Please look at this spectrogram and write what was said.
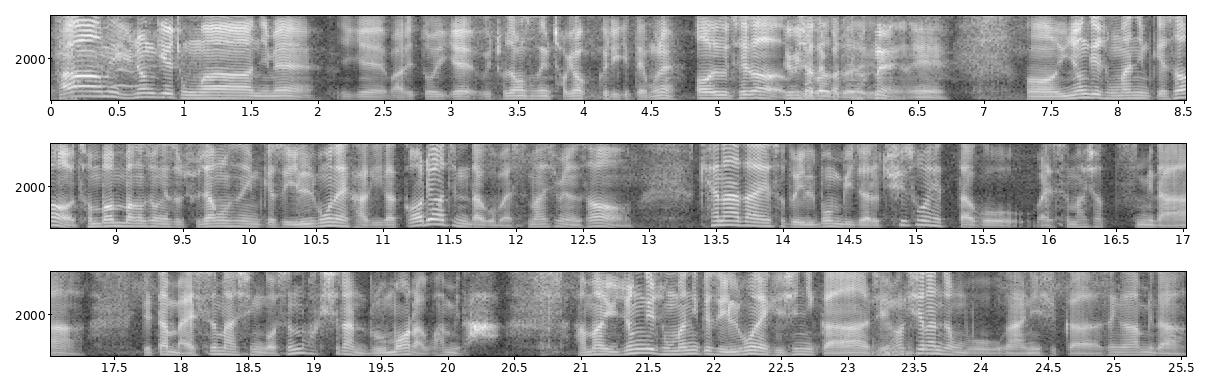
다음에 윤영기의 종마님의 이게 말이 또 이게 조장훈 선생님 저격 글이기 때문에 어 이거 제가 읽으셔야 될 것 같아요. 읽어드려야겠네요. 예. 어 윤영계 종마님께서 전번 방송에서 조장훈 선생님께서 일본에 가기가 꺼려진다고 말씀하시면서 캐나다에서도 일본 비자를 취소했다고 말씀하셨습니다. 일단 말씀하신 것은 확실한 루머라고 합니다. 아마 유정계 종마님께서 일본에 계시니까 제일 확실한 정보가 아니실까 생각합니다.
